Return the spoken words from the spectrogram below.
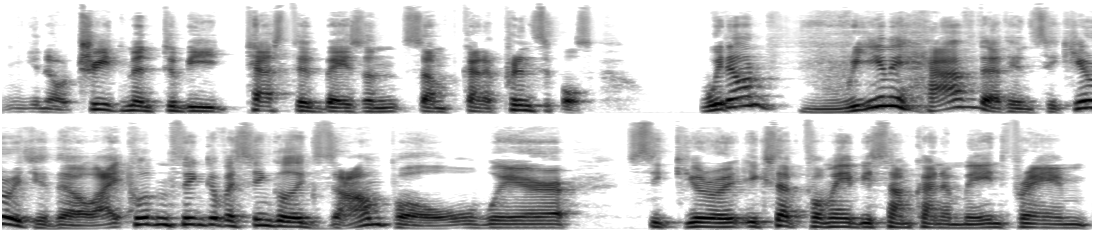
you know, treatment to be tested based on some kind of principles. We don't really have that in security though. I couldn't think of a single example where security, except for maybe some kind of mainframe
